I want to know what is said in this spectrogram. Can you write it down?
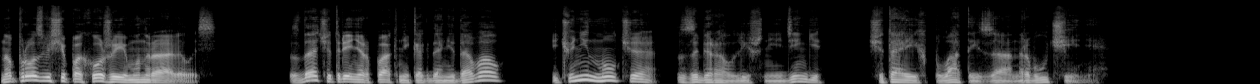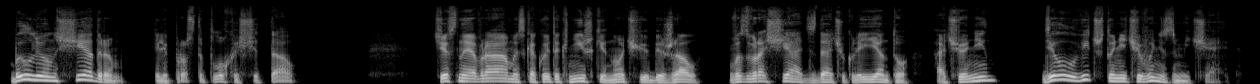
но прозвище, похоже, ему нравилось. Сдачи тренер Пак никогда не давал, и Чунин молча забирал лишние деньги, считая их платой за нравоучение. Был ли он щедрым или просто плохо считал? Честный Авраам из какой-то книжки ночью бежал возвращать сдачу клиенту, а Чонин делал вид, что ничего не замечает.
